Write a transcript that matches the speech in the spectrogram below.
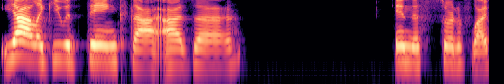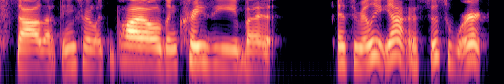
yeah like you would think that as a in this sort of lifestyle that things are like wild and crazy but it's really yeah it's just work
